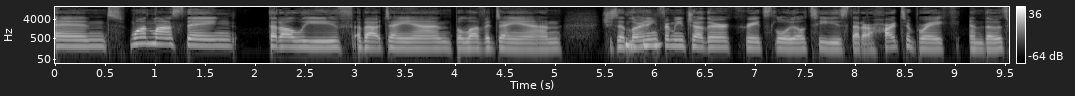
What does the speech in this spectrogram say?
And one last thing that I'll leave about Diane, beloved Diane. She said, learning from each other creates loyalties that are hard to break, and those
